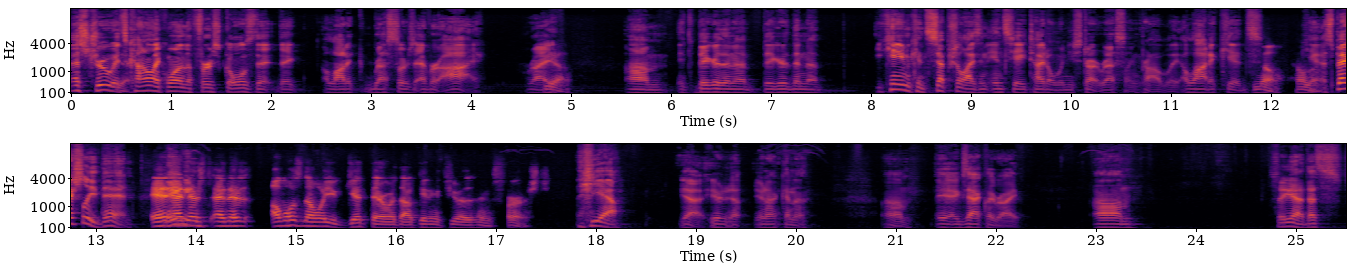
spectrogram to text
that's true. It's yeah. kind of like one of the first goals that, that a lot of wrestlers ever eye, right? Yeah. Um, it's bigger than a bigger than a. You can't even conceptualize an NCAA title when you start wrestling. Probably a lot of kids. No, hell no. especially then. And, Maybe, and there's and there's almost no way you get there without getting a few other things first. Yeah, yeah. You're not, you're not gonna. Um, yeah, exactly right. Um, so yeah, that's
